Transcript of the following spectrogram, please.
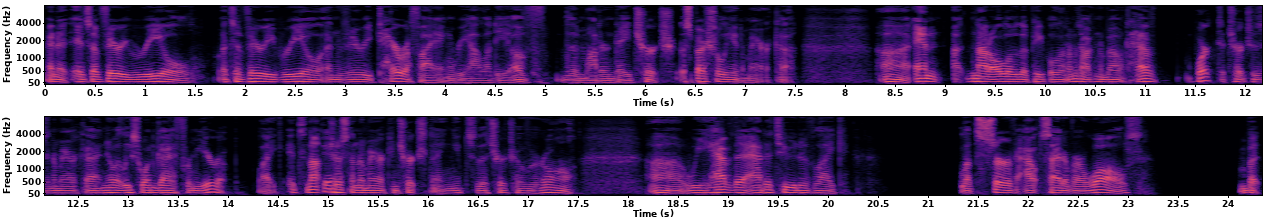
And it, it's a very real it's a very real and very terrifying reality of the modern day church especially in america. Uh, and uh, not all of the people that i'm talking about have worked at churches in america. I know at least one guy from europe. Like it's not Yeah. just an american church thing. It's the church overall uh, we have the attitude of like let's serve outside of our walls but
